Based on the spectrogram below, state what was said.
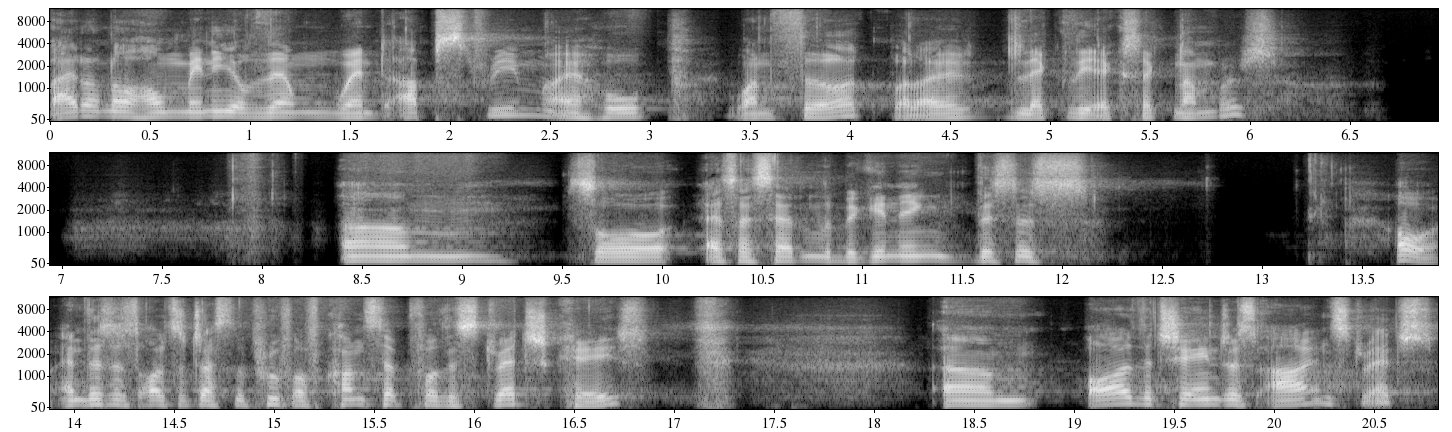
I don't know how many of them went upstream. I hope one third, but I lack the exact numbers. Um, so as I said in the beginning, this is, oh, and this is also just the proof of concept for the stretch case. um, all the changes are in Stretch.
